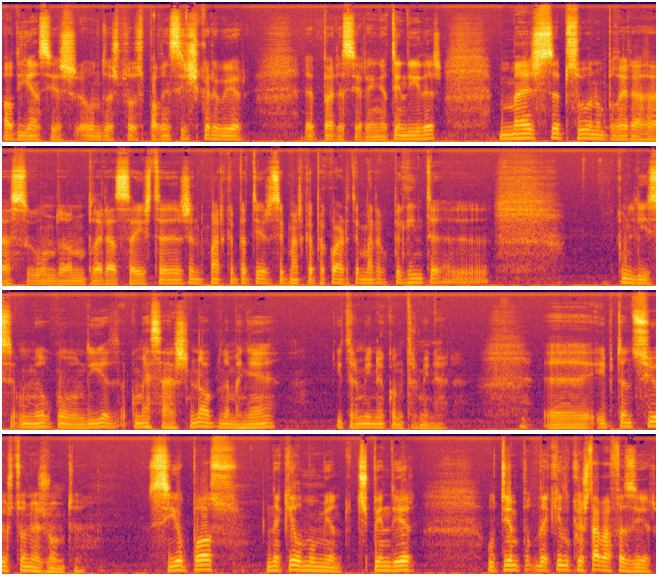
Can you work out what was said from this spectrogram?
audiências onde as pessoas podem se inscrever uh, para serem atendidas, mas se a pessoa não puder à segunda ou não puder à sexta, a gente marca para terça, marca para quarta, marca para quinta. Uh, como lhe disse, o meu dia começa às nove da manhã e termina quando terminar. Uh, e portanto, se eu estou na junta, se eu posso naquele momento, despender o tempo daquilo que eu estava a fazer,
